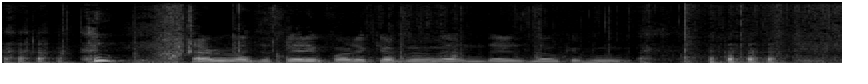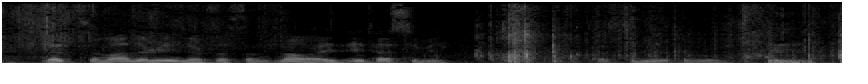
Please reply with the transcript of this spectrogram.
Everyone's just waiting for the kaboom and there's no kaboom. That's some other insert or something. No, it, it has to be. It has to be the kaboom.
